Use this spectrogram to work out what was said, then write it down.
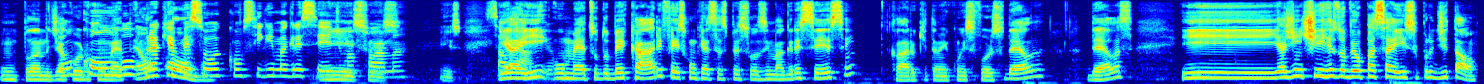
um plano de é um acordo com o método. combo É um para que a combo. pessoa consiga emagrecer de uma Isso, forma Isso. saudável. E aí, o método Beccari fez com que essas pessoas emagrecessem, claro que também com o esforço dela, delas, e a gente resolveu passar isso para o digital,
